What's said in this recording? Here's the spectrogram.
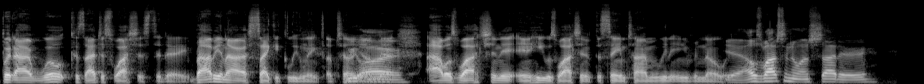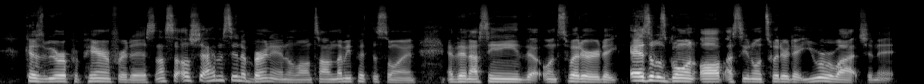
but I will because I just watched this today. Bobby and I are psychically linked. I'm telling we you I was watching it and he was watching it at the same time, and we didn't even know it. Yeah, I was watching it on Shudder because we were preparing for this, and I said, "Oh shit, I haven't seen a burning in a long time. Let me put this on." And then I seen that on Twitter that as it was going off, I seen on Twitter that you were watching it,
